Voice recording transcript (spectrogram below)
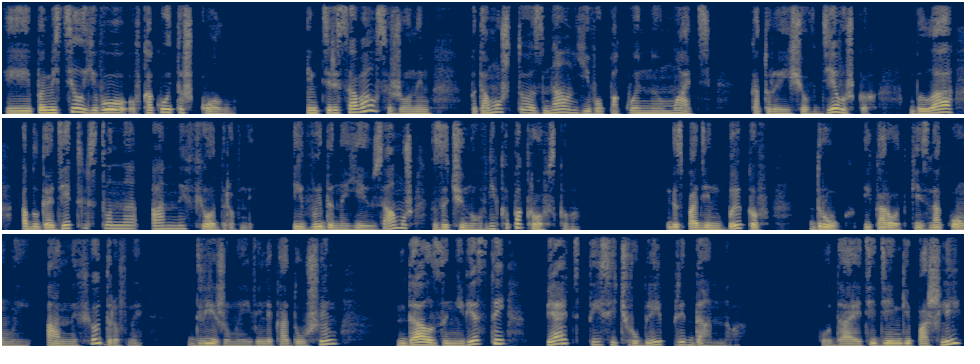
и поместил его в какую-то школу. Интересовался же он им, потому что знал его покойную мать, которая еще в девушках — была облагодетельствована Анной Федоровной и выдана ею замуж за чиновника Покровского. Господин Быков, друг и короткий знакомый Анны Федоровны, движимый великодушием, дал за невестой пять тысяч рублей приданного. Куда эти деньги пошли,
